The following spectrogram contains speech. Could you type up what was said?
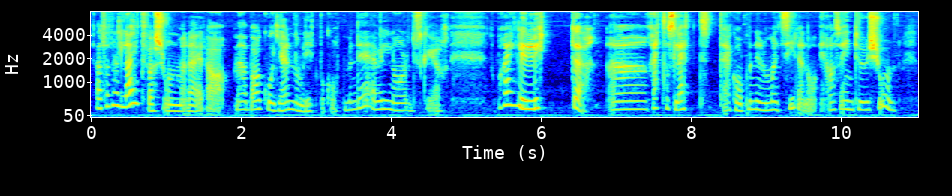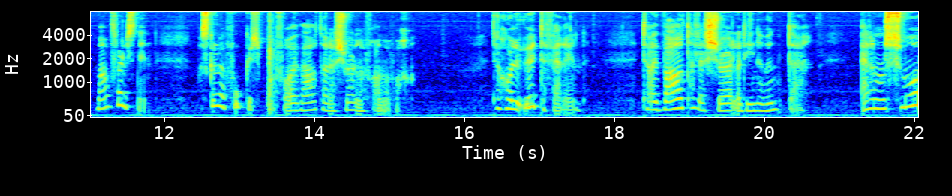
Jeg har tatt en light-versjon med deg i dag, med å bare gå gjennom litt på kroppen. Men det jeg vil nå du skal gjøre, så bare egentlig lytte uh, rett og slett til kroppen din når man sier det nå. Altså intuisjon, magefølelsen din. Hva skal du ha fokus på for å ivareta deg sjøl nå framover? Til å holde ut til ferien. Til å ivareta deg sjøl og dine rundt deg. Er det noen små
